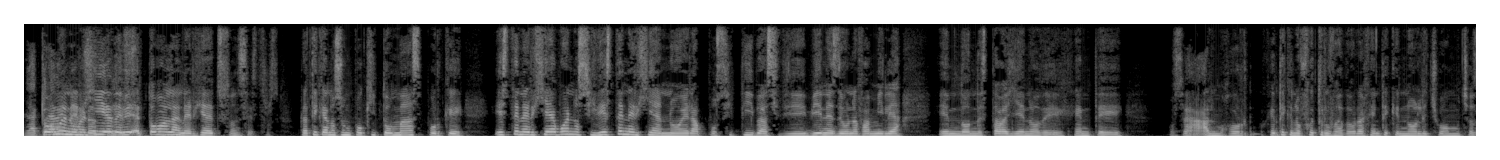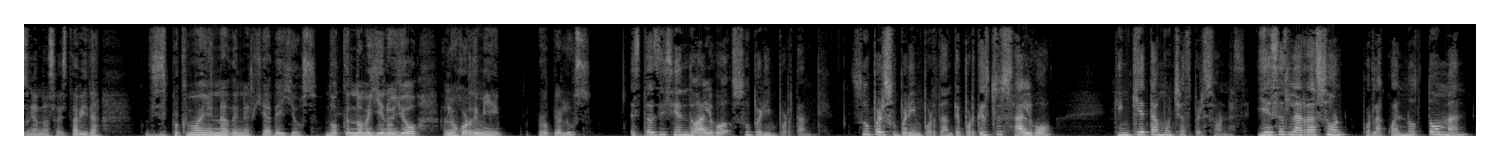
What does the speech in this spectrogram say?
La toma energía de toma la energía de tus ancestros. Platícanos un poquito más porque esta energía, bueno, si esta energía no era positiva, si vienes de una familia en donde estaba lleno de gente, o sea, a lo mejor gente que no fue triunfadora, gente que no le echó muchas ganas a esta vida, pues dices, ¿por qué me voy a llenar de energía de ellos? No no me lleno yo a lo mejor de mi propia luz. Estás diciendo algo súper importante, súper, súper importante, porque esto es algo que inquieta a muchas personas. Y esa es la razón por la cual no toman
